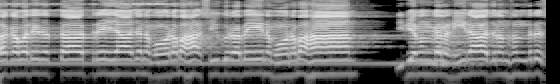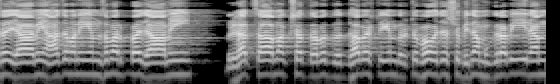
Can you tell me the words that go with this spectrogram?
भगवते दत्तात्रेयाय नमो नमः श्रीगुरवे नमो नमः दिव्यमङ्गलनीराजनं सन्दर्शयामि आचमनीयं समर्पयामि बृहत्सामक्षत्रवद्बुद्धवष्टिं दृष्टुभोजशुभिदमुग्रवीरम्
